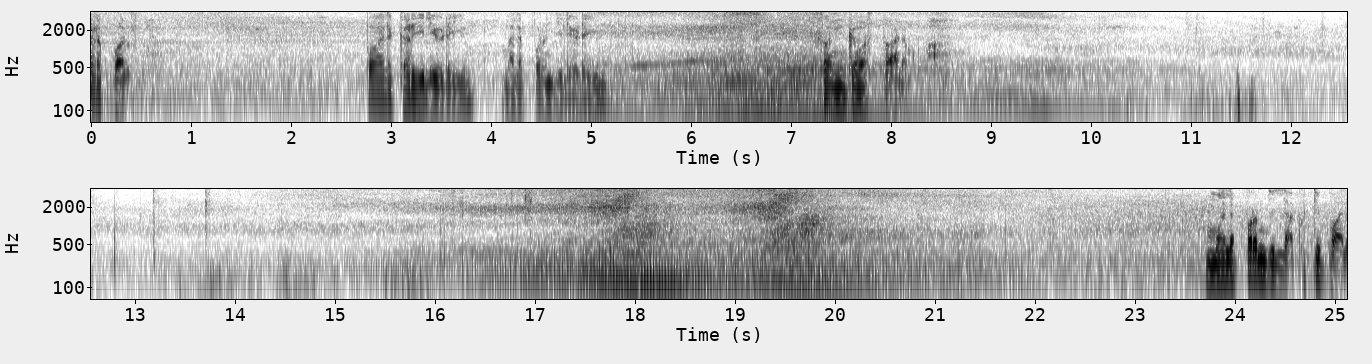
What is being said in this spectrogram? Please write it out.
എടപ്പാൾ. പാലക്കാട് ജില്ലയുടെയും മലപ്പുറം ജില്ലയുടെയും സംഗമസ്ഥാനം. മലപ്പുറം ജില്ല കുറ്റിപ്പാല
